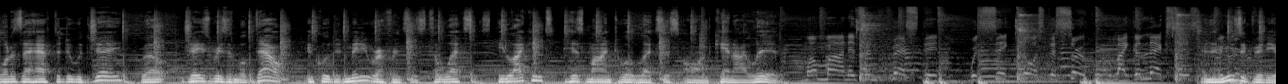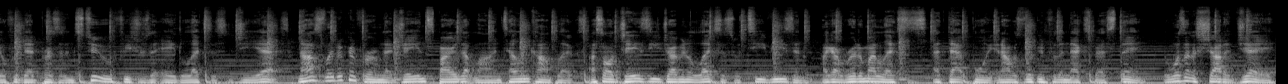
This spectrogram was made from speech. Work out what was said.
what does that have to do with Jay? Well, Jay's Reasonable Doubt included many references to Lexus. He likened his mind to a Lexus on Can I Live? And the music video for Dead Presidents 2 features a Lexus GS. Nas later confirmed that Jay inspired that line, telling Complex, I saw Jay Z driving a Lexus with TVs in it. I got rid of my Lexus at that point and I was looking for the next best thing. It wasn't a shot at Jay,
